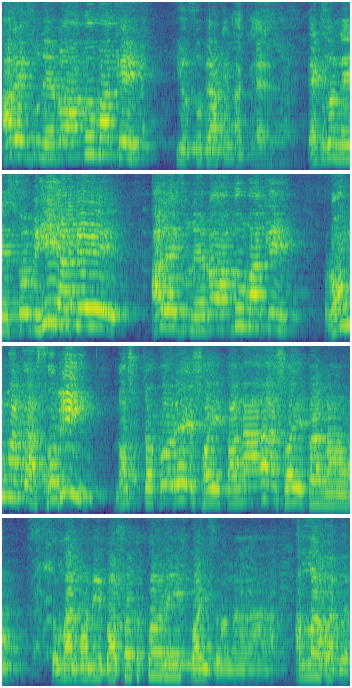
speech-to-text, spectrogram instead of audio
আর একজনে রং মাখে। কি ছবি আঁকে না? হ্যাঁ। একজনে ছবি আঁকে আর একজনে রং মাখে। রং মাখা ছবি নষ্ট করে শয়তানা শয়তানা। তোমার মনে বসত করে কয়জনা আল্লাহ আকবার।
